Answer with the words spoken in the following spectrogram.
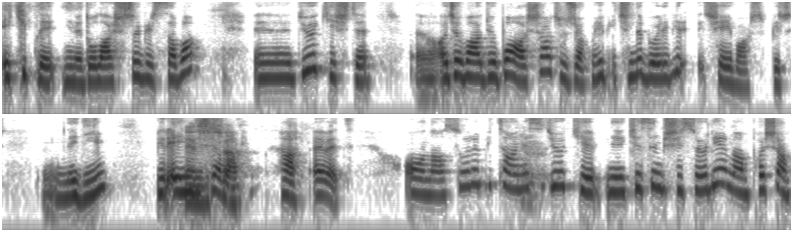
ekiple yine dolaştığı bir sabah e, diyor ki işte e, acaba diyor bu ağaçlar tutacak mı? Hep içinde böyle bir şey var. Bir ne diyeyim? Bir endişe, endişe. var. Ha evet. Ondan sonra bir tanesi diyor ki e, kesin bir şey söyleyemem paşam.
